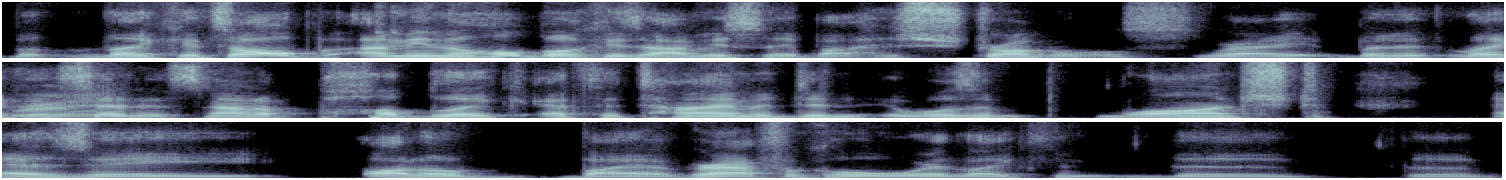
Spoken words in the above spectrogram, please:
but like it's all. I mean, the whole book is obviously about his struggles, right? But it, like right. I said, it's not a public at the time. It didn't. It wasn't launched as a autobiographical where like the the, the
